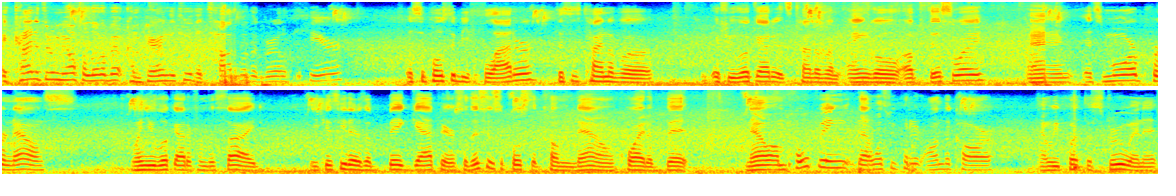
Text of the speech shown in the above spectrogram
it kind of threw me off a little bit comparing the two. The top of the grill here is supposed to be flatter. This is kind of a, if you look at it, it's kind of an angle up this way. And it's more pronounced when you look at it from the side you can see there's a big gap here so this is supposed to come down quite a bit now i'm hoping that once we put it on the car and we put the screw in it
